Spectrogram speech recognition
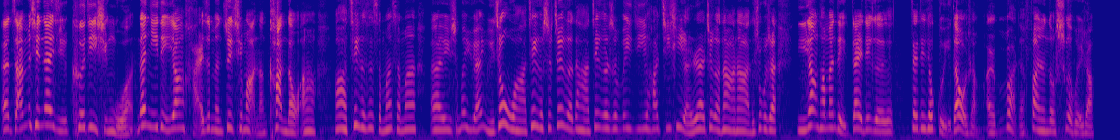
呃，咱们现在是科技兴国，那你得让孩子们最起码能看到啊啊，这个是什么什么呃什么元宇宙啊，这个是这个的，这个是危机哈，机器人啊，这个那那的，是不是？你让他们得在这个。在这条轨道上，而不把它放任到社会上，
